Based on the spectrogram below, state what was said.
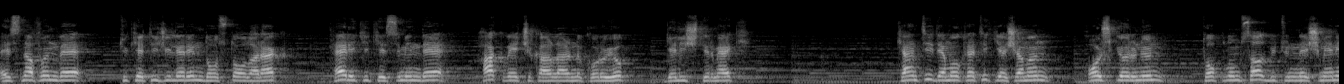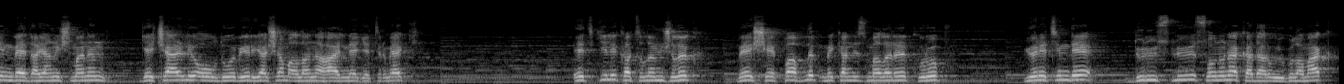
esnafın ve tüketicilerin dostu olarak her iki kesimin de hak ve çıkarlarını koruyup geliştirmek, kenti demokratik yaşamın, hoşgörünün, toplumsal bütünleşmenin ve dayanışmanın geçerli olduğu bir yaşam alanı haline getirmek, etkili katılımcılık ve şeffaflık mekanizmaları kurup yönetimde dürüstlüğü sonuna kadar uygulamak,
